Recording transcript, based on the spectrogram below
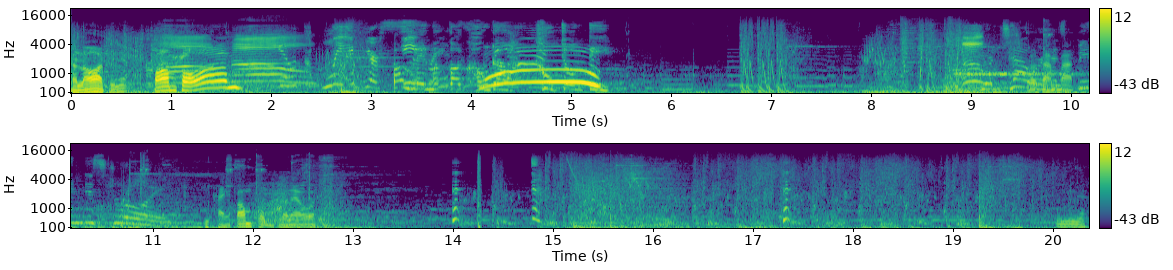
จะรอดไหมเนี่ยปอมพร้อม you leave your ป้อมเลนมัง secrets กรของเราถูกโจมตี Your tower Well done, has Matt. been destroyed. ไข่ป้อมผมซะแล้วอะ นี่นะ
